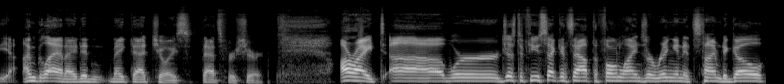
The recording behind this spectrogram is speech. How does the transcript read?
yeah, I'm glad I didn't make that choice. That's for sure. All right, uh, we're just a few seconds out. The phone lines are ringing. It's time to go.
